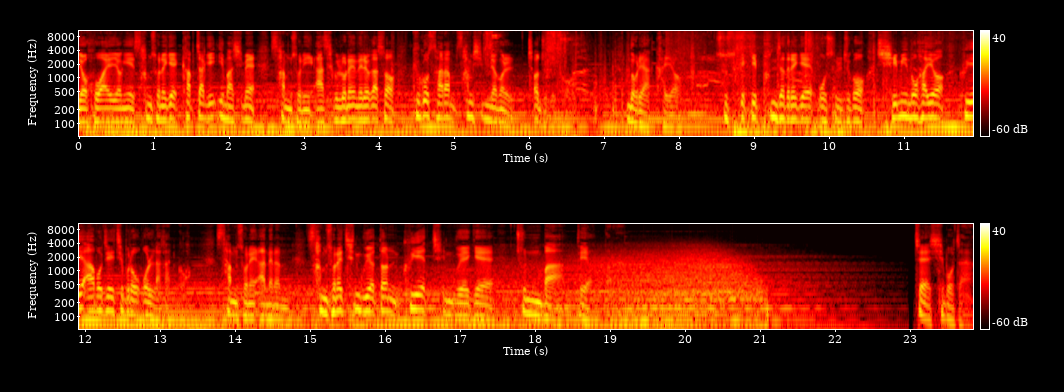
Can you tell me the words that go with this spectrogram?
여호와의 영이 삼손에게 갑자기 임하심에 삼손이 아스글론에 내려가서 그곳 사람 30명을 쳐 죽이고 노략하여 수수께끼 분자들에게 옷을 주고 심히 노하여 그의 아버지의 집으로 올라갔고 삼손의 아내는 삼손의 친구였던 그의 친구에게 준바 되었더 제 15장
